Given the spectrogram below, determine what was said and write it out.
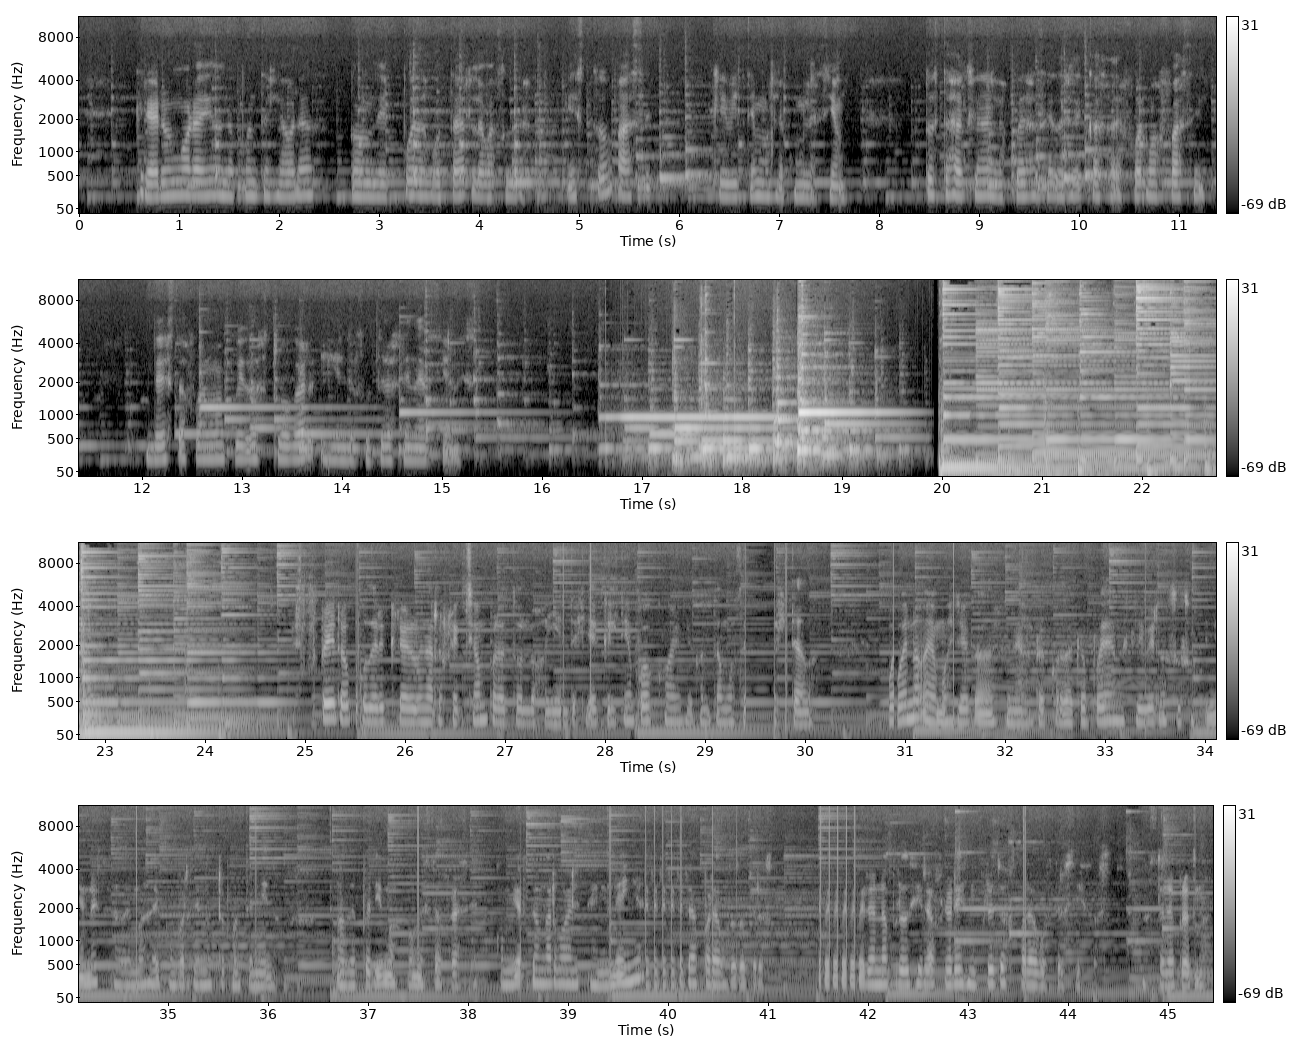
crear un horario donde apuntes la hora donde puedas botar la basura. Esto hace que evitemos la acumulación. Todas estas acciones las puedes hacer desde casa de forma fácil. De esta forma cuidas tu hogar y el de futuras generaciones. Espero poder crear una reflexión para todos los oyentes, ya que el tiempo con el que contamos es agitado. Bueno, hemos llegado al final. Recuerda que pueden escribirnos sus opiniones, además de compartir nuestro contenido. Nos despedimos con esta frase. Convierte un árbol en leña para vosotros, pero no producirá flores ni frutos para vuestros hijos. Hasta la próxima.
